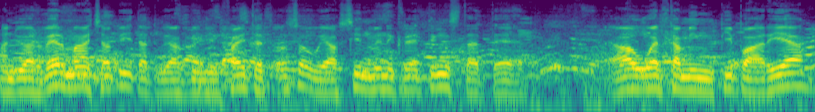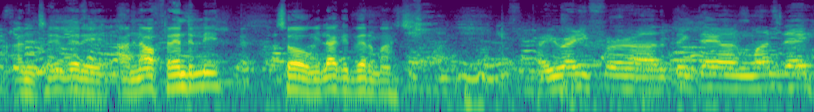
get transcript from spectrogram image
And we are very much happy that we have been invited also. We have seen many great things that uh, our welcoming people are here and very are now friendly. So we like it very much. Are you ready for uh, the big day on Monday?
